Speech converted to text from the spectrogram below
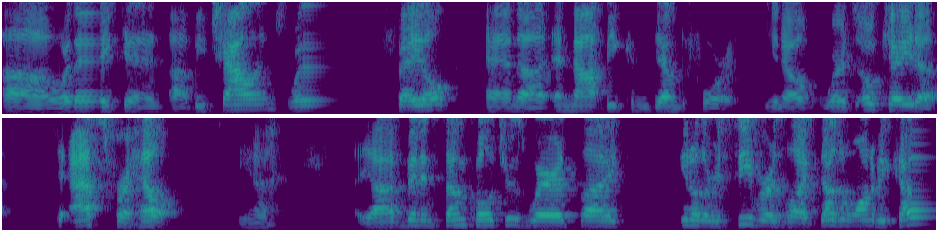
uh, where they can uh, be challenged, where they fail, and uh, and not be condemned for it. You know, where it's okay to to ask for help. You know, yeah, I've been in some cultures where it's like, you know, the receiver is like doesn't want to be coached.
